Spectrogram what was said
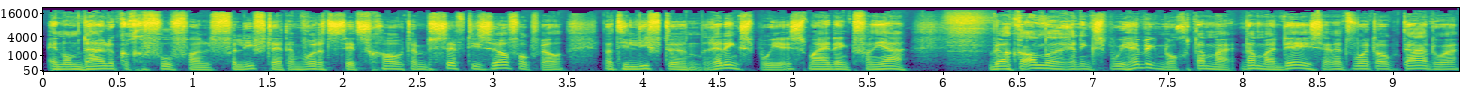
en onduidelijke gevoel van verliefdheid. En wordt het steeds groter. En beseft hij zelf ook wel dat die liefde een reddingsboei is. Maar hij denkt van ja, welke andere reddingsboei heb ik nog dan maar, dan maar deze. En het wordt ook daardoor,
